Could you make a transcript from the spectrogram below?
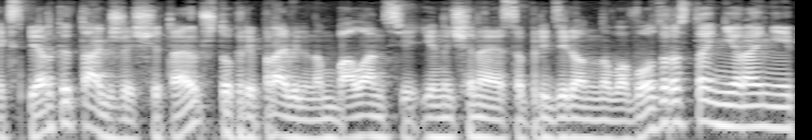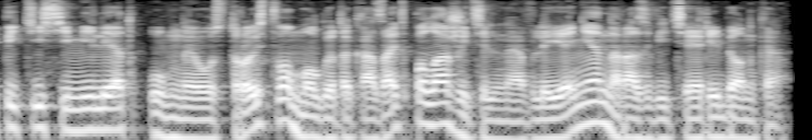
Эксперты также считают, что при правильном балансе и начиная с определенного возраста, не ранее 5-7 лет, умные устройства могут оказать положительное влияние на развитие ребенка.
